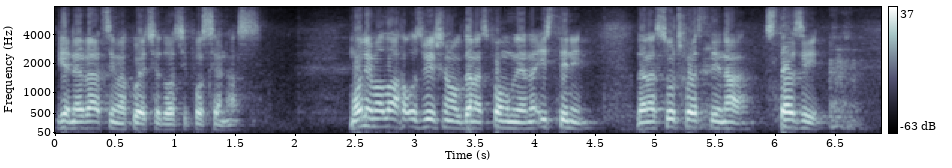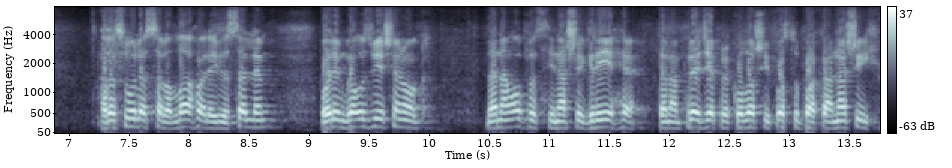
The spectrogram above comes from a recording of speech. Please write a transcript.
generacijama koje će doći poslije nas. Molim Allaha uzvišenog da nas pomogne na istini, da nas učvrsti na stazi Rasula sallallahu alaihi wa sallam. Molim ga uzvišenog da nam oprosti naše grijehe, da nam pređe preko loših postupaka naših.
